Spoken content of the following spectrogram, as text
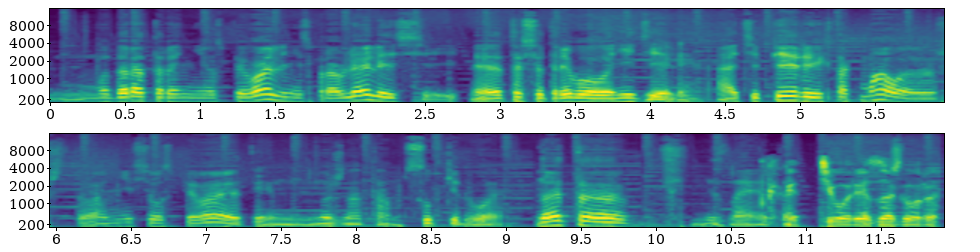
модераторы не успевали, не справлялись, и это все требовало недели. А теперь их так мало, что они все успевают, им нужно там сутки-двое. Но это, не знаю... Какая это, теория это, заговора.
